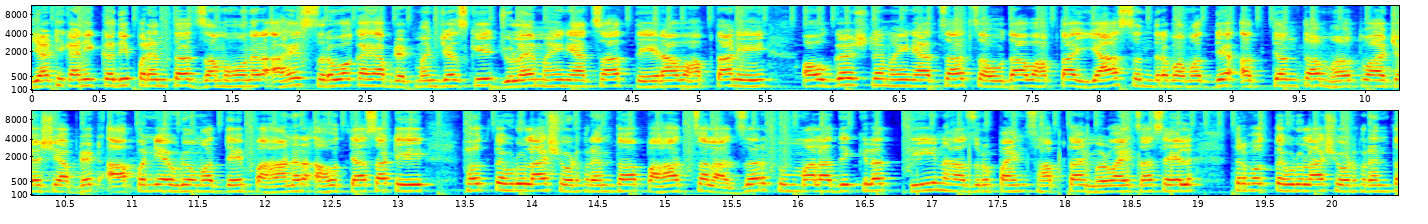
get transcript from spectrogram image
या ठिकाणी कधीपर्यंत जमा होणार आहे? सर्व काही अपडेट. म्हणजेच की जुलै महिन्याचा तेरावा हप्ता आणि ऑगस्ट महिन्याचा चौदावा हप्ता या संदर्भामध्ये अत्यंत महत्त्वाचे असे अपडेट आपण या व्हिडिओमध्ये पाहणार आहोत. त्यासाठी फक्त व्हिडिओला शेवटपर्यंत पाहत चला. जर तुम्हाला देखील तीन हजार रुपयांचा हप्ता मिळवायचा असेल तर फक्त व्हिडिओला शेवटपर्यंत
